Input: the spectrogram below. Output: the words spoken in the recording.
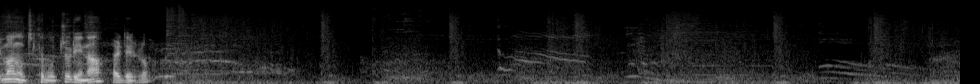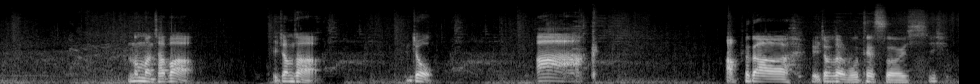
이만 어떻게 못 줄이나? 발딜로? 한 놈만 잡아. 1.4. 왼쪽. 아! 아프다. 1.4를 못했어, 씨.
